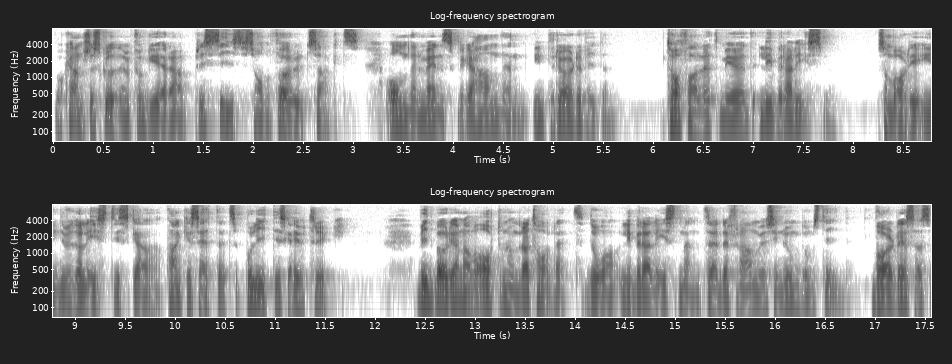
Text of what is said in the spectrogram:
och kanske skulle den fungera precis som förutsagts om den mänskliga handen inte rörde vid den. Ta fallet med liberalism, som var det individualistiska tankesättets politiska uttryck. Vid början av 1800-talet, då liberalismen trädde fram ur sin ungdomstid, var dessas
